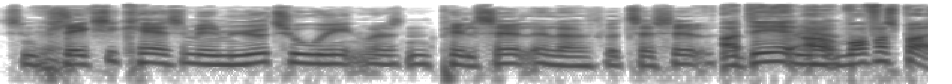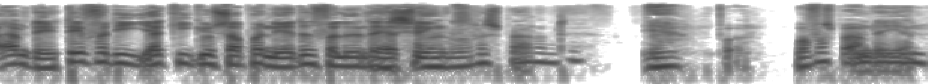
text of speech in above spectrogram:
Sådan en plexikasse med en myretue ind, hvor der er sådan pille selv, eller tage selv. Og, det, og hvorfor spørger jeg om det? Det er fordi, jeg gik jo så på nettet forleden, da jeg Simon, tænkte... Hvorfor spørger du om det? Ja, hvor- hvorfor spørger jeg om det, Jan?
